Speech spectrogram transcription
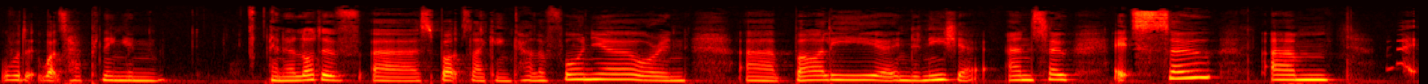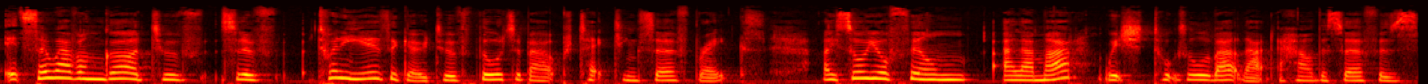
what what's happening in in a lot of uh, spots like in California or in uh, Bali, uh, Indonesia, and so it's so um, it's so avant-garde to have sort of 20 years ago to have thought about protecting surf breaks. I saw your film A la Mar, which talks all about that, how the surfers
